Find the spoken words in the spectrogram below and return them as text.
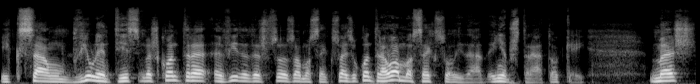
e que são violentíssimas contra a vida das pessoas homossexuais ou contra a homossexualidade, em abstrato, ok. Mas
